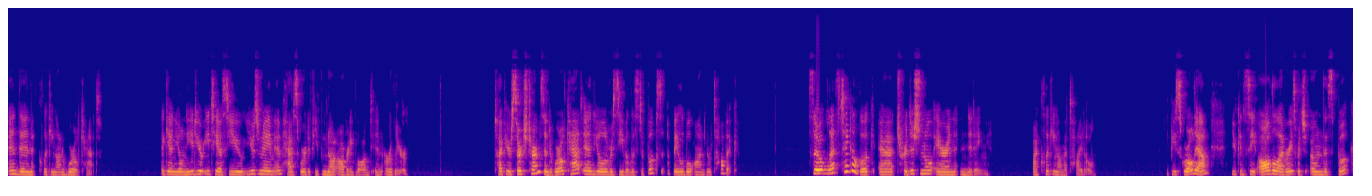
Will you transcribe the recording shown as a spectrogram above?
and then clicking on WorldCat. Again, you'll need your ETSU username and password if you've not already logged in earlier. Type your search terms into WorldCat and you'll receive a list of books available on your topic. So let's take a look at traditional Aran knitting by clicking on the title. If you scroll down, you can see all the libraries which own this book.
